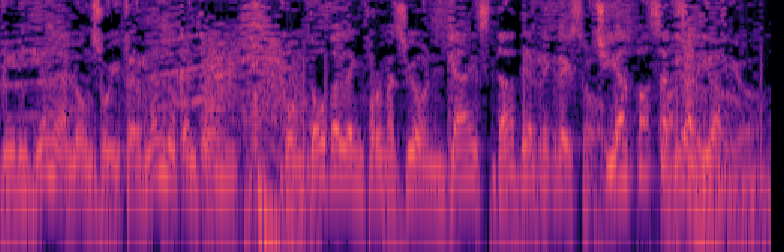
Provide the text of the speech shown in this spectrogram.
Viridiana Alonso y Fernando Cantón, con toda la información, ya está de regreso. Chiapas a diario.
